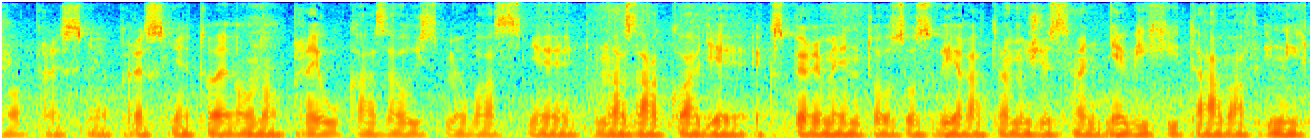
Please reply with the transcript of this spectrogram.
No, presne, presne, to je ono. Preukázali sme vlastne na základe experimentov so zvieratami, že sa nevychytáva v iných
